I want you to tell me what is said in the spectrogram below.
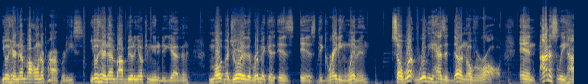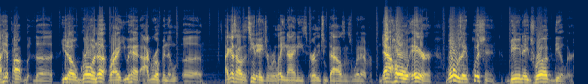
You don't hear nothing about owning properties. You don't hear nothing about building your community together. Majority of the remix is, is is degrading women. So what really has it done overall? And honestly, how hip hop, the you know, growing up, right? You had I grew up in the, uh, I guess I was a teenager, or late '90s, early 2000s, whatever. That whole era, what was they pushing? Being a drug dealer,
